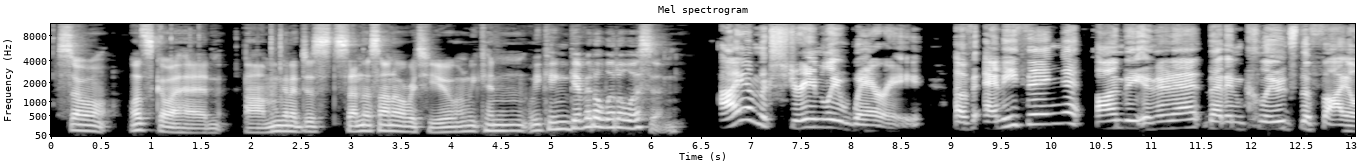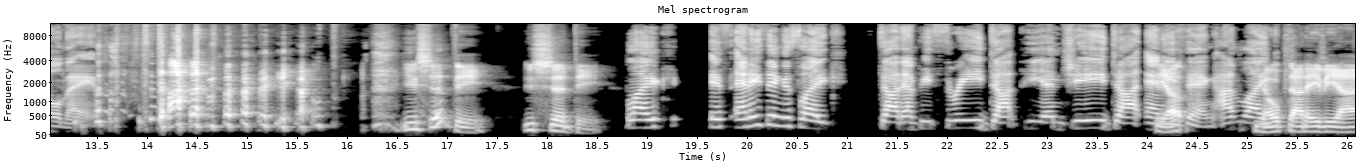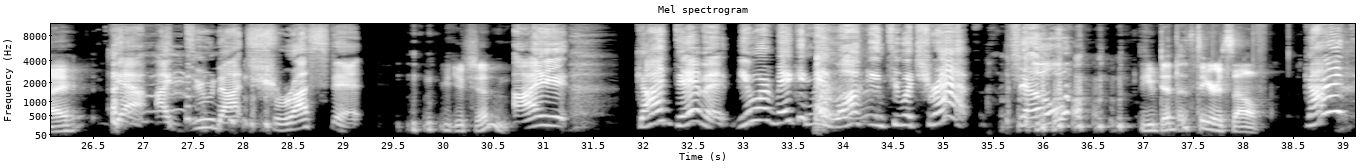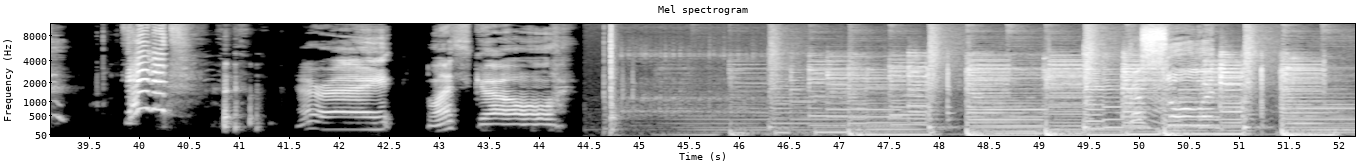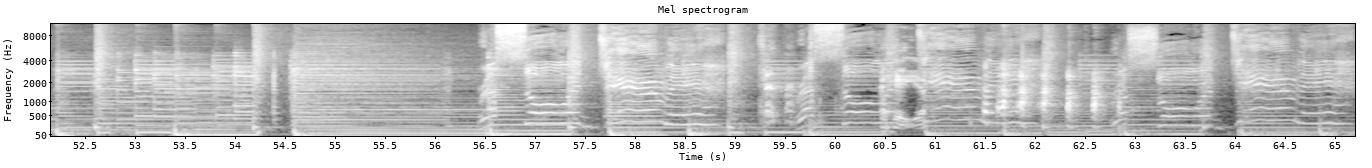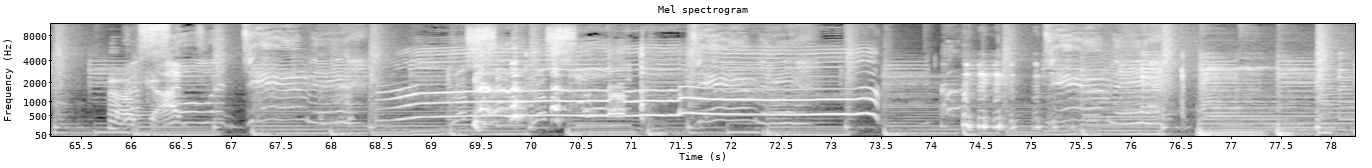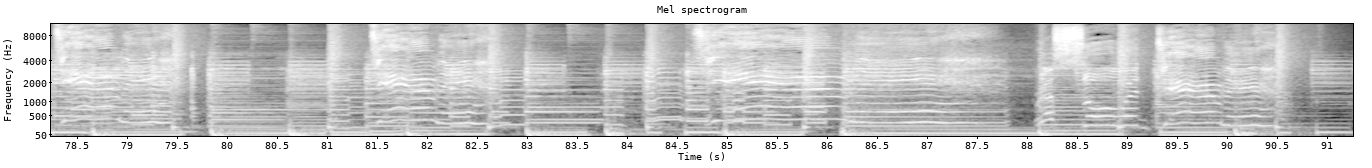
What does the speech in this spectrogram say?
So let's go ahead. Um, I'm gonna just send this on over to you, and we can we can give it a little listen. I am extremely wary of anything on the internet that includes the file name. Yep. You should be. You should be. like, if anything is like dot .mp3, dot .png, dot anything, I'm like, nope. AVI. yeah, I do not trust it. you shouldn't. I, god damn it, you are making me walk into a trap, Joe. you did this to yourself. God damn it! All right, let's go. Wrestle with Jimmy. Wrestle with hate. Jimmy. wrestle with Jimmy. Oh god.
